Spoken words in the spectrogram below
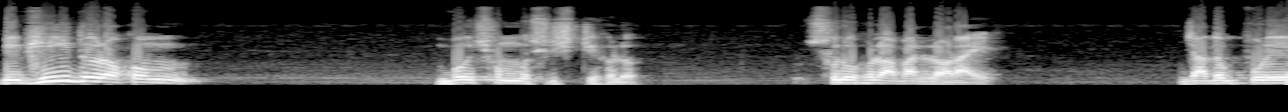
বিবিধ রকম বৈষম্য সৃষ্টি হলো। শুরু হলো আবার লড়াই। যাদবপুরে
